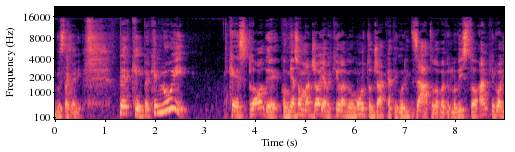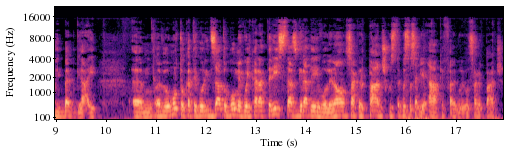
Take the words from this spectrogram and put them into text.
questa serie. Perché? Perché lui che esplode con mia somma gioia perché io l'avevo molto già categorizzato dopo averlo visto anche in ruoli di bad guy um, l'avevo molto categorizzato come quel caratterista sgradevole no? Sucker Punch questa, questa, serie ha a che fare pure con Sucker Punch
